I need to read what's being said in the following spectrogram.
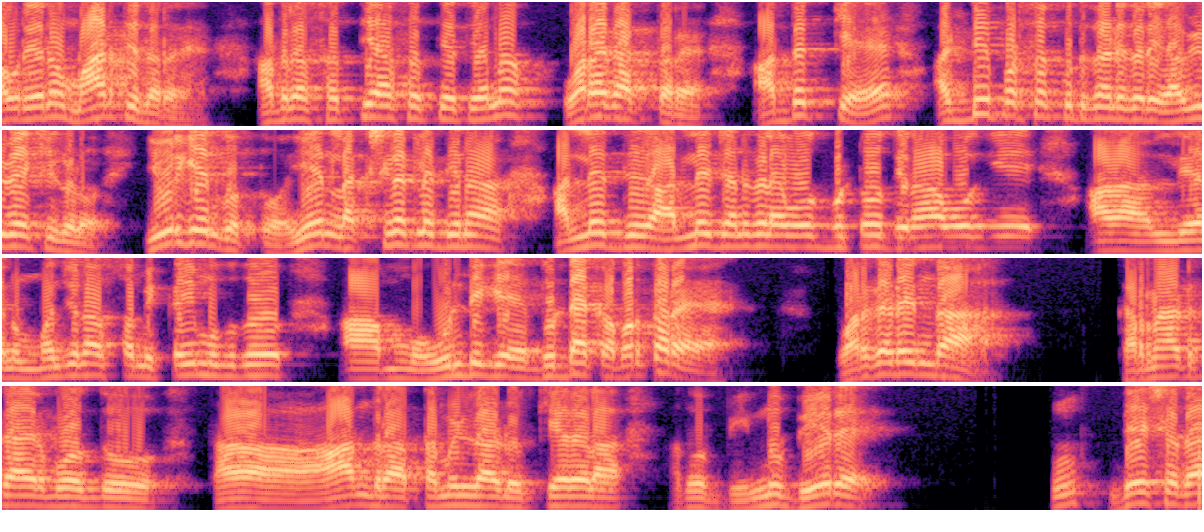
ಅವ್ರೇನೋ ಮಾಡ್ತಿದ್ದಾರೆ. ಅದರ ಸತ್ಯಾಸತ್ಯತೆಯನ್ನ ಹೊರಗಾಕ್ತಾರೆ. ಅದಕ್ಕೆ ಅಡ್ಡಿಪಡಿಸಕ್ ಕುತ್ಕೊಂಡಿದ್ದಾರೆ ಈ ಅವಿವೇಕಿಗಳು. ಇವ್ರಿಗೇನ್ ಗೊತ್ತು? ಏನ್ ಲಕ್ಷಗಟ್ಲೆ ದಿನ ಅಲ್ಲೇ ಅಲ್ಲೇ ಜನಗಳೇ ಹೋಗ್ಬಿಟ್ಟು ದಿನ ಹೋಗಿ ಅಲ್ಲಿ ಏನು ಮಂಜುನಾಥ ಸ್ವಾಮಿ ಕೈ ಮುಗಿದು, ಆ, ಉಂಡಿಗೆ ದುಡ್ಡಾಕ ಬರ್ತಾರೆ. ಹೊರಗಡೆಯಿಂದ ಕರ್ನಾಟಕ ಇರ್ಬೋದು ಆಂಧ್ರ, ತಮಿಳ್ನಾಡು, ಕೇರಳ ಅಥವಾ ಇನ್ನೂ ಬೇರೆ. ಹ್ಮ್? ದೇಶದ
